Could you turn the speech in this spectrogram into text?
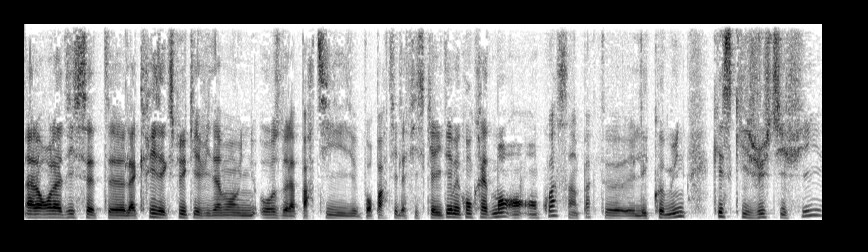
Alors on l'a dit, cette, euh, la crise explique évidemment une hausse de la partie, pour partie de la fiscalité, mais concrètement, en, quoi ça impacte euh, les communes? Qu'est-ce qui justifie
